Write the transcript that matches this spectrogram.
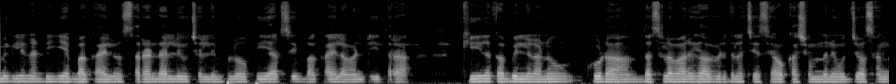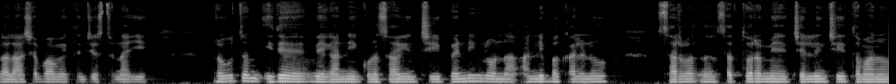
మిగిలిన డిఏ బకాయిలు సరెండర్ లీవ్ చెల్లింపులు పిఆర్సి బకాయిల వంటి ఇతర కీలక బిల్లులను కూడా దశల వారీగా విడుదల చేసే అవకాశం ఉందని ఉద్యోగ సంఘాలు ఆశాభావం వ్యక్తం చేస్తున్నాయి. ప్రభుత్వం ఇదే వేగాన్ని కొనసాగించి పెండింగ్లో ఉన్న అన్ని బకాయిలను సర్వ సత్వరమే చెల్లించి తమను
